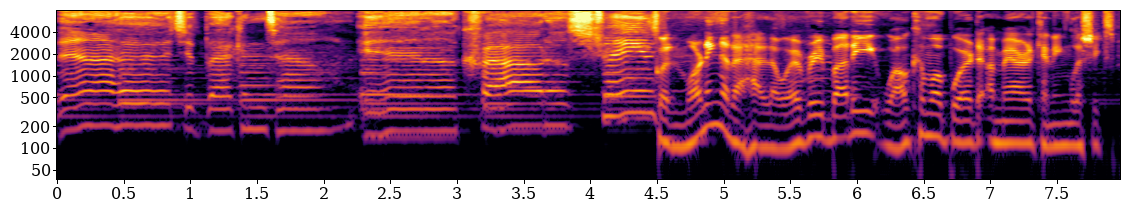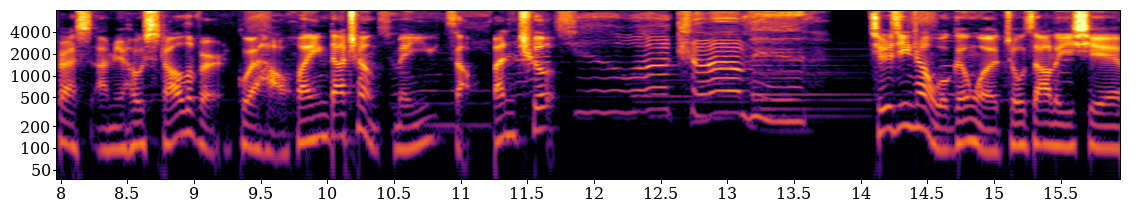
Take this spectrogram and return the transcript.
Then I heard you back in town in a crowd of strangers. Good morning and hello everybody. Welcome aboard American English Express. I'm your host Oliver. 各位好，欢迎搭乘美语早班车。 You were coming. 其实经常我跟我周遭的一些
